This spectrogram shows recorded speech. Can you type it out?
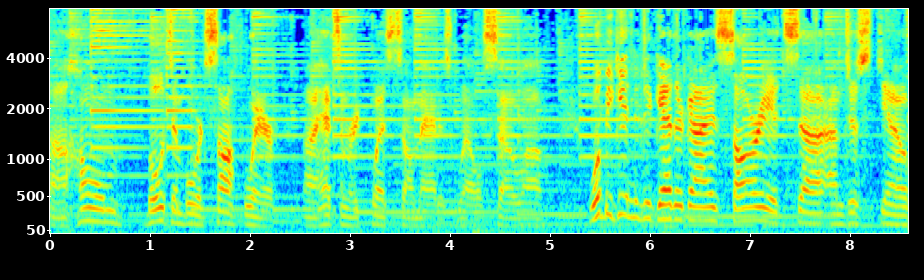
uh, home bulletin board software. I had some requests on that as well. So uh, we'll be getting it together, guys. Sorry, it's I'm just, you know,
